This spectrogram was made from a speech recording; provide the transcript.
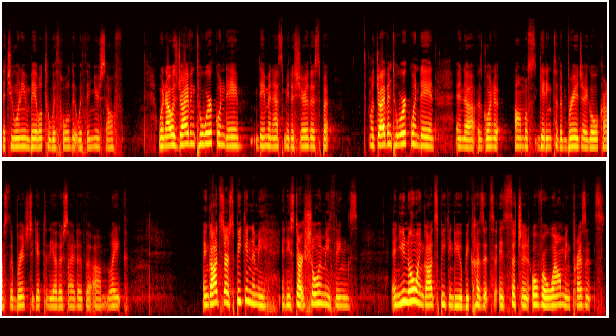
that you won't even be able to withhold it within yourself. When I was driving to work one day, Damon asked me to share this, but I was driving to work one day and and uh, I was going to almost getting to the bridge. I go across the bridge to get to the other side of the um, lake and God starts speaking to me and He starts showing me things. And you know when God's speaking to you because it's, it's such an overwhelming presence.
